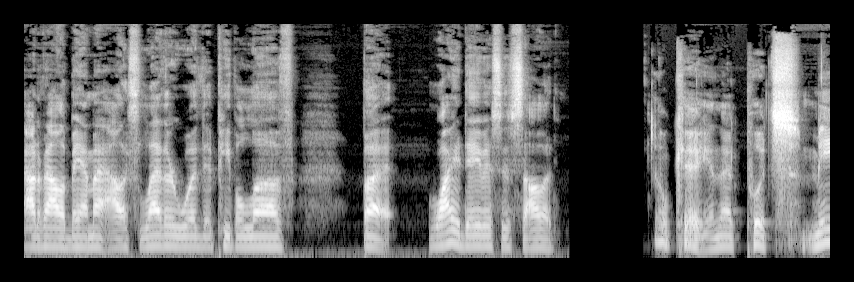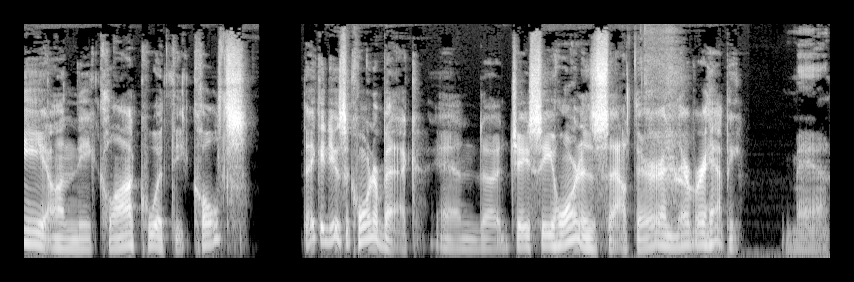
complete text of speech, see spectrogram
out of Alabama, Alex Leatherwood, that people love. But Wyatt Davis is solid. Okay, and that puts me on the clock with the Colts. They could use a cornerback, and uh, Jaycee Horn is out there, and they're very happy. Man.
